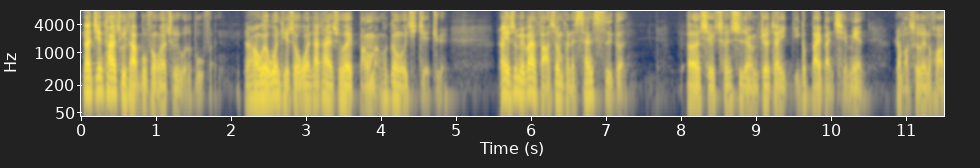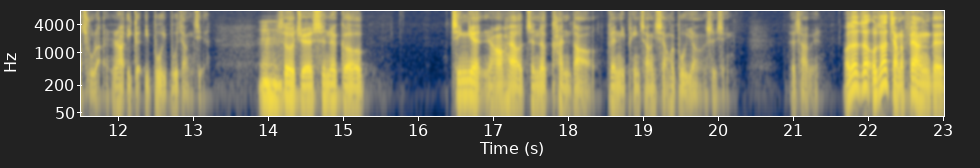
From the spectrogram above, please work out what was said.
那今天他在处理他的部分，我在处理我的部分。然后我有问题的时候问他，他也是会帮忙，会跟我一起解决。然后也是没办法，所以我们可能三四个呃写城市的人，我们就在一个白板前面，然后把所有东西都画出来，然后一个一步一步这样解。嗯，所以我觉得是那个。经验，然后还有真的看到跟你平常想会不一样的事情的差别。我知道，我知道讲的非常的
